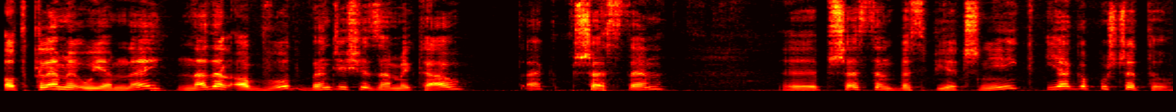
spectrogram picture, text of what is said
od klemy ujemnej nadal obwód będzie się zamykał, tak? Przez ten, yy, przez ten bezpiecznik i ja go puszczę tu,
